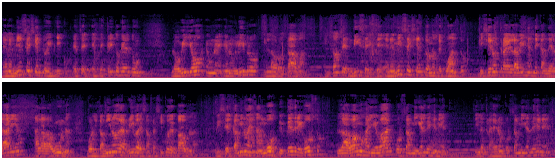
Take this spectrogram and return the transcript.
En el 1600 y pico, este, este escrito, fíjate tú, lo vi yo en un, en un libro en la Orotava entonces dice que en el 1600 no sé cuánto quisieron traer la Virgen de Candelaria a la laguna por el camino de arriba de San Francisco de Paula. Dice, el camino es angosto y pedregoso, la vamos a llevar por San Miguel de Geneto. Y la trajeron por San Miguel de Geneto.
